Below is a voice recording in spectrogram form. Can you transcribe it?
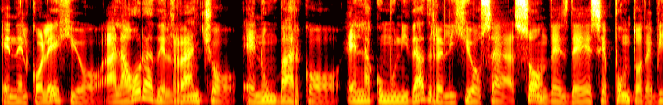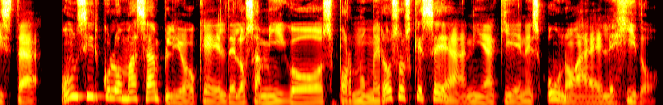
en el colegio, a la hora del rancho, en un barco, en la comunidad religiosa, son desde ese punto de vista un círculo más amplio que el de los amigos, por numerosos que sean y a quienes uno ha elegido.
